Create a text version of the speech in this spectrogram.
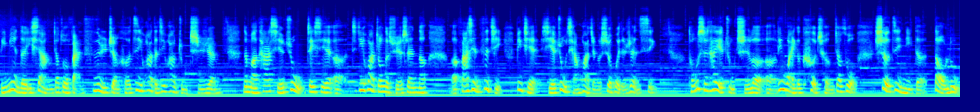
里面的一项叫做反思与整合计划的计划主持人。那么他协助这些呃计划中的学生呢，呃发现自己，并且协助强化整个社会的韧性。同时，他也主持了呃另外一个课程，叫做设计你的道路。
